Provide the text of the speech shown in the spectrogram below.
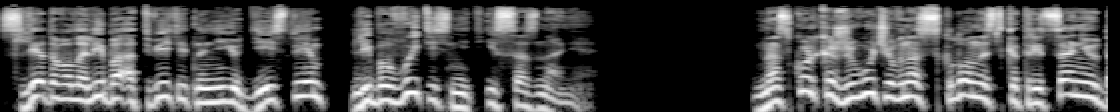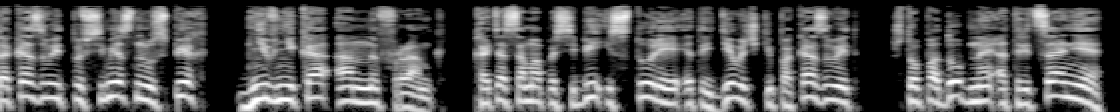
Следовало либо ответить на нее действием, либо вытеснить из сознания. Насколько живуча в нас склонность к отрицанию доказывает повсеместный успех дневника Анны Франк, хотя сама по себе история этой девочки показывает, что подобное отрицание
